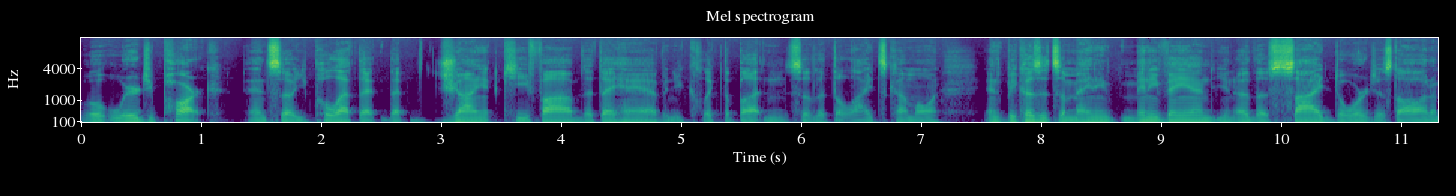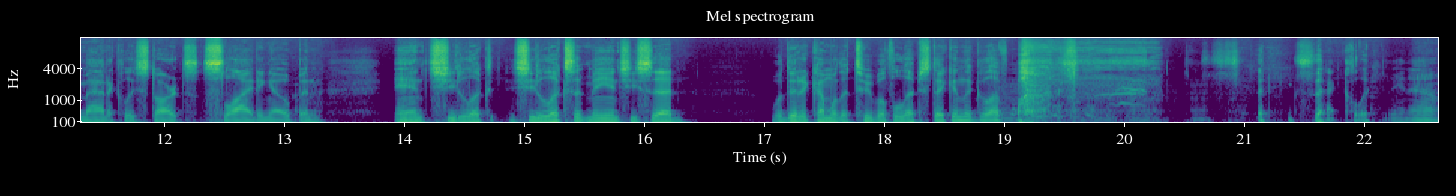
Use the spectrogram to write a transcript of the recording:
"Well, where'd you park?" And so you pull out that that giant key fob that they have, and you click the button so that the lights come on. And because it's a mini minivan, you know the side door just automatically starts sliding open. And she looks she looks at me and she said, "Well, did it come with a tube of lipstick in the glove box?" Said, exactly. you know,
